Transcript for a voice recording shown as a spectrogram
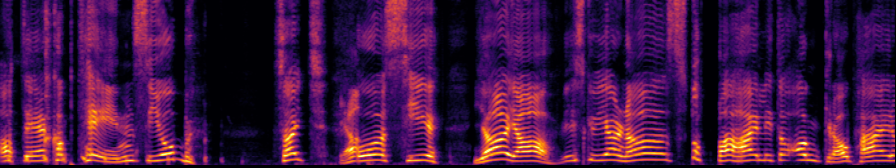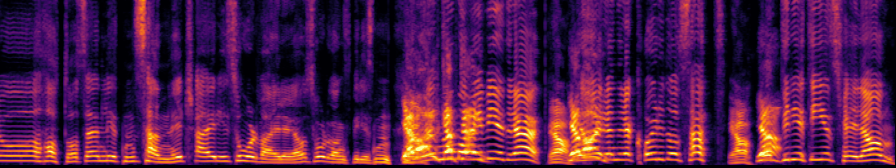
at det er kapteinens jobb, sant? Ja. Å si ja ja, vi skulle gjerne ha stoppa her litt og ankra opp her og hatt oss en liten sandwich her i Solværøya og Solgangsprisen. Ja, Men nå må vi videre! Ja. Vi har en rekord å sette! Ja. Og drit i isfjellene!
